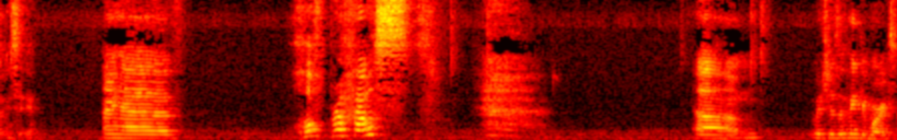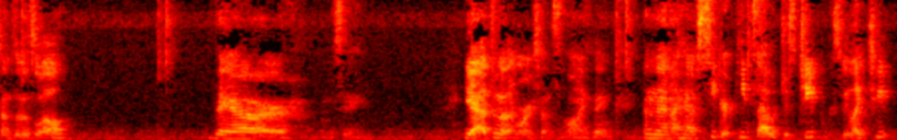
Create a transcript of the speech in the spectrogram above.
Let me see. I have Hofbrauhaus. Um, which is I think more expensive as well. They are. Let me see. Yeah, it's another more expensive one, I think. And then I have Secret Pizza, which is cheap because we like cheap,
